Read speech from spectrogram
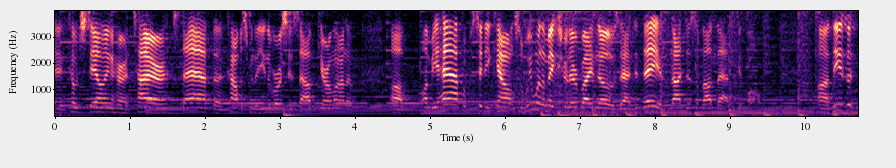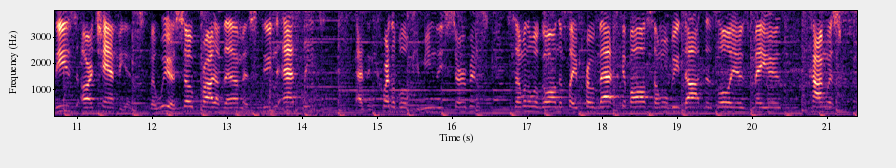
and Coach Staley and her entire staff, the accomplishment of the University of South Carolina. Uh, on behalf of the City Council, we want to make sure that everybody knows that today is not just about basketball. Uh, these, are, these are champions, but we are so proud of them as student athletes, as incredible community servants. Some of them will go on to play pro basketball, some will be doctors, lawyers, mayors, congress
